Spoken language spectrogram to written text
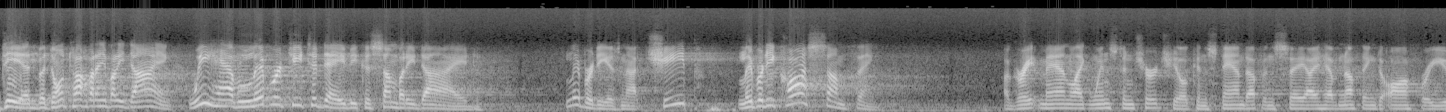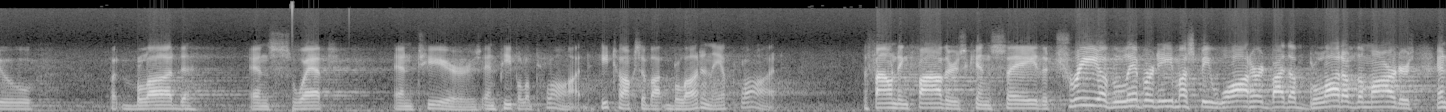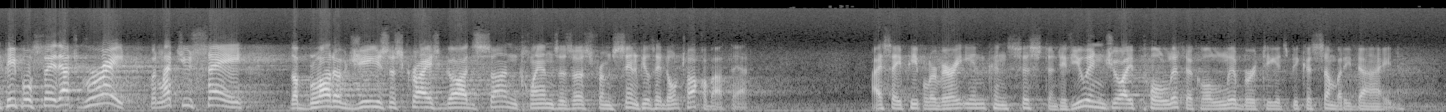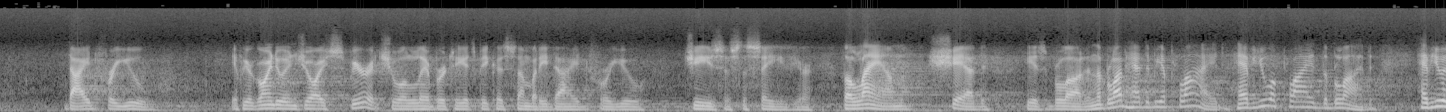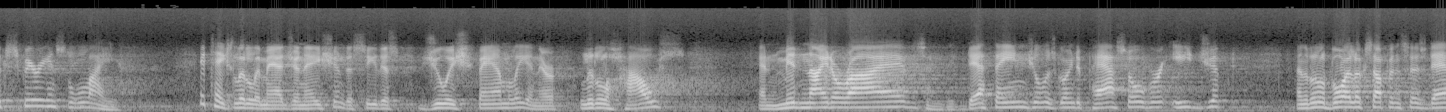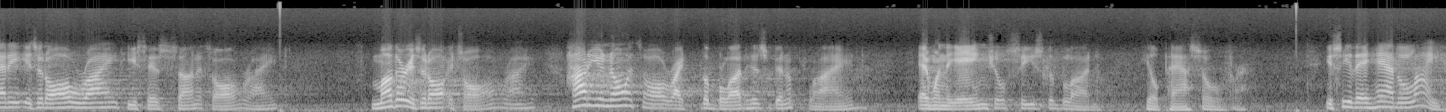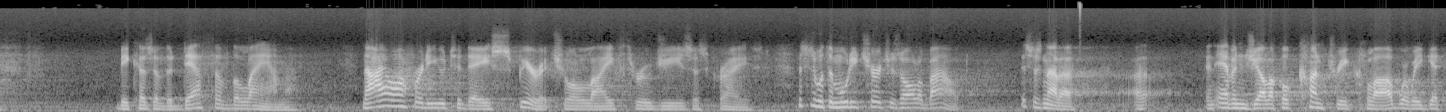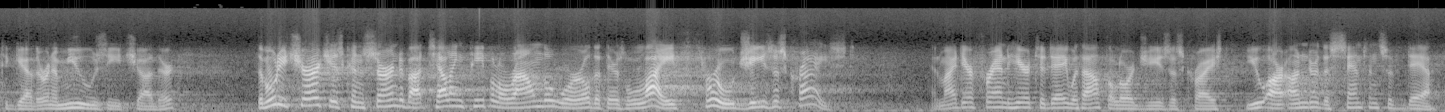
did, but don't talk about anybody dying. We have liberty today because somebody died. Liberty is not cheap. Liberty costs something. A great man like Winston Churchill can stand up and say, I have nothing to offer you but blood and sweat and tears, and people applaud. He talks about blood and they applaud. The founding fathers can say the tree of liberty must be watered by the blood of the martyrs. And people say, that's great, but let you say, the blood of Jesus Christ, God's Son, cleanses us from sin. And people say, don't talk about that. I say people are very inconsistent. If you enjoy political liberty, it's because somebody died. Died for you. If you're going to enjoy spiritual liberty, it's because somebody died for you. Jesus, the Savior. The Lamb shed his blood, and the blood had to be applied. Have you applied the blood? Have you experienced life? It takes little imagination to see this Jewish family in their little house and midnight arrives, and the death angel is going to pass over Egypt. And the little boy looks up and says, Daddy, is it all right? He says, Son, it's all right. Mother, is it all? It's all right. How do you know it's all right? The blood has been applied. And when the angel sees the blood, he'll pass over. You see, they had life because of the death of the Lamb. Now, I offer to you today spiritual life through Jesus Christ. This is what the Moody Church is all about. This is not a, a, an evangelical country club where we get together and amuse each other. The Moody Church is concerned about telling people around the world that there's life through Jesus Christ. And my dear friend here today, without the Lord Jesus Christ, you are under the sentence of death.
